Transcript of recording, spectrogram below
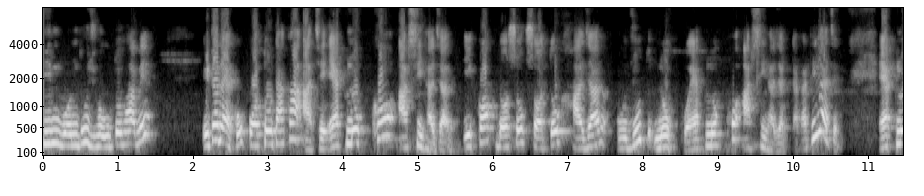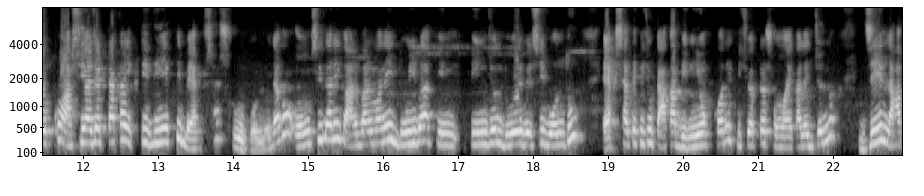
তিন বন্ধু যৌথভাবে, এটা দেখো কত টাকা আছে? এক লক্ষ আশি হাজার, একক, দশক, শতক, হাজার, অযুত, লক্ষ, এক লক্ষ আশি হাজার টাকা, ঠিক আছে? এক লক্ষ আশি হাজার টাকা একটি দিয়ে একটি ব্যবসা শুরু করল। দেখো, অংশীদারি কারবার মানেই দুই বা তিন, তিনজন দুয়ের বেশি বন্ধু একসাথে কিছু টাকা বিনিয়োগ করে কিছু একটা সময়কালের জন্য। যে লাভ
